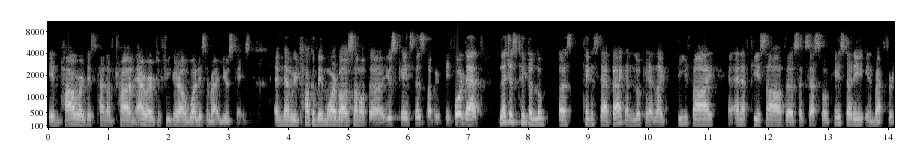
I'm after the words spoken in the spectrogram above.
empower this kind of trial and error to figure out what is the right use case. And then we talk a bit more about some of the use cases. But before that, let's just take a look, uh, take a step back and look at like DeFi and NFT, some of the successful case study in Web3.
